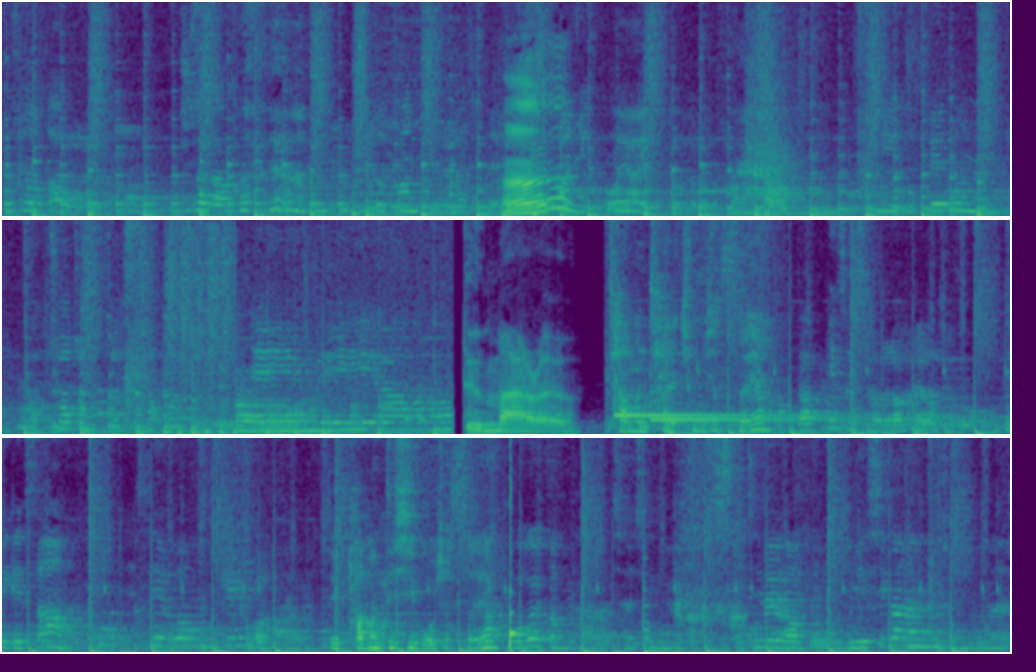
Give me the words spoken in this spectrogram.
주사가 주사가 아팠어요. 두번 찔렀어요. Tomorrow. 잠은 잘 주무셨어요? 낮게 자지 말라 그래가지고 되게 쌓아놨고 세번 깰 것 같아요. 네, 밥은 드시고 오셨어요? 먹을 건 다잘 챙겨먹었어. 집에 가고 4시간 정도는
